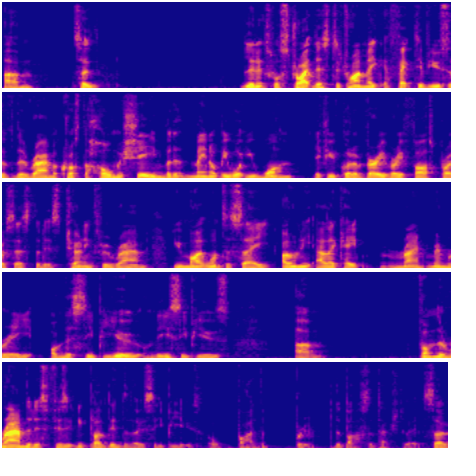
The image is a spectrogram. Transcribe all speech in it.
Um, so Linux will stripe this to try and make effective use of the RAM across the whole machine, but it may not be what you want. If you've got a very, very fast process that is churning through RAM, you might want to say only allocate memory on this CPU, on these CPUs, um, from the RAM that is physically plugged into those CPUs or via the, the bus attached to it. So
